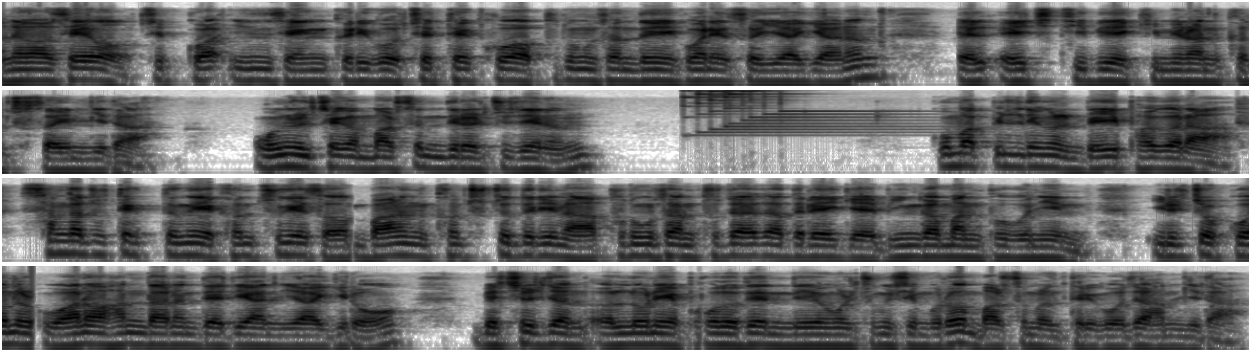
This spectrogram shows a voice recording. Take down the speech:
안녕하세요. 집과 인생 그리고 재테크와 부동산 등에 관해서 이야기하는 LHTV의 김윤환 건축사입니다. 오늘 제가 말씀드릴 주제는 꼬마 빌딩을 매입하거나 상가주택 등의 건축에서 많은 건축주들이나 부동산 투자자들에게 민감한 부분인 일조권을 완화한다는 데 대한 이야기로 며칠 전 언론에 보도된 내용을 중심으로 말씀을 드리고자 합니다.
